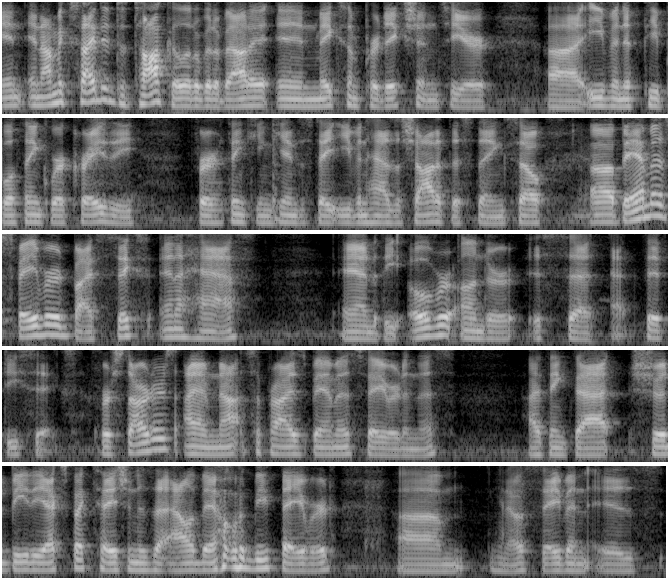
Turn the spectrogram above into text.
and, and I'm excited to talk a little bit about it and make some predictions here, uh, even if people think we're crazy for thinking Kansas State even has a shot at this thing. So, uh, Bama's favored by six and a half and the over under is set at 56. For starters, I am not surprised Bama is favored in this. I think that should be the expectation is that Alabama would be favored. Um, you know, Saban is,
